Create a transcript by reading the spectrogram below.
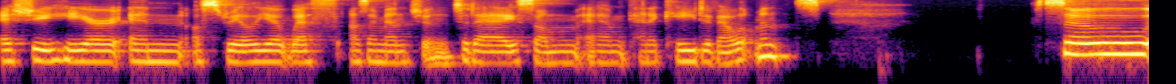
issue here in Australia with, as I mentioned today, some um, kind of key developments. So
